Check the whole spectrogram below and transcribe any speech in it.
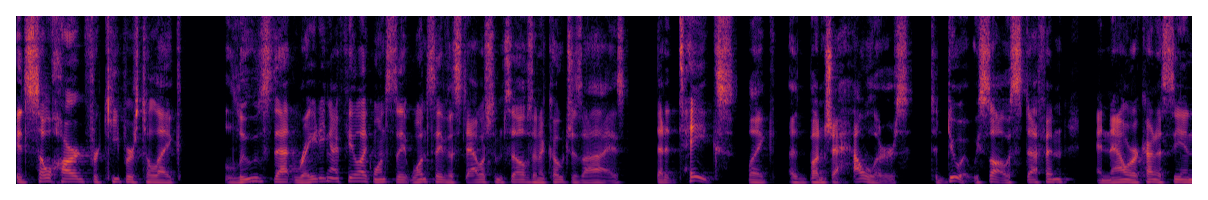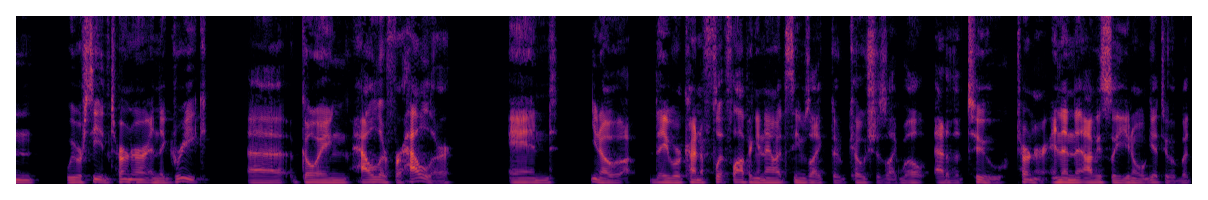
it's so hard for keepers to like lose that rating i feel like once they once they've established themselves in a coach's eyes that it takes like a bunch of howlers to do it we saw it with steffen and now we're kind of seeing we were seeing turner and the greek uh going howler for howler and you know uh, they were kind of flip-flopping and now it seems like the coach is like well out of the two turner and then obviously you know we'll get to it but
